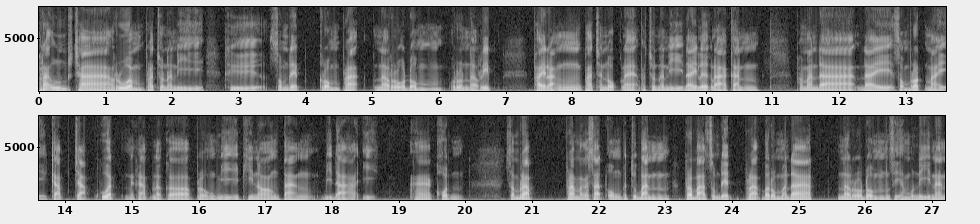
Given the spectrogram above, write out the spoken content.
พระอุชาร่วมพระชนนี คือสมเด็จกรมพระนโรดมรณฤทธิ์ภายหลังพระชนกและพระชนนีได้เลิกลากัน พระมารดาได้สมรสใหม่กับจับหวดนะครับ แล้วก็พระองค์มีพี่น้องต่างบิดาอีก 5 คนสำหรับพระมหากษัตริย์องค์ปัจจุบัน พระบาทสมเด็จพระบรมราชนโรดมศรีหมุนีนั้น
